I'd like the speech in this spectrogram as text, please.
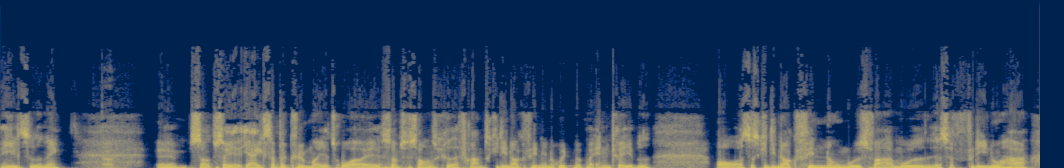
hele tiden, ikke? Ja. Øhm, så, så jeg, jeg er ikke så bekymret. Jeg tror, øh, som sæsonen skrider frem, skal de nok finde en rytme på angrebet, og, og så skal de nok finde nogle modsvar mod, altså fordi nu har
